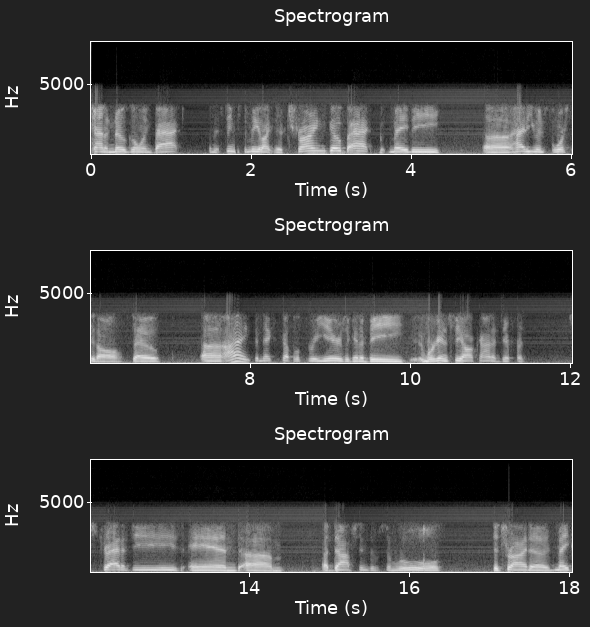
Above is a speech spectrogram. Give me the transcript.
kind of no going back. And it seems to me like they're trying to go back, but maybe uh, how do you enforce it all? So uh, I think the next couple of three years are going to be we're going to see all kind of different strategies and um, adoptions of some rules to try to make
